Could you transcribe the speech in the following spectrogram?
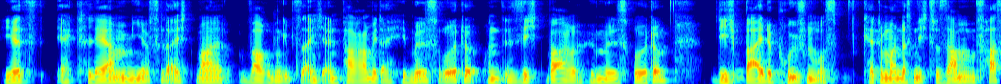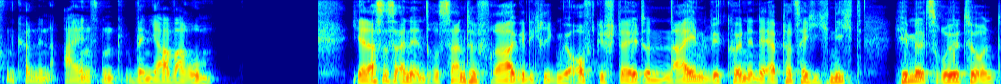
Jetzt erklär mir vielleicht mal, warum gibt es eigentlich einen Parameter Himmelsröte und sichtbare Himmelsröte, die ich beide prüfen muss. Hätte man das nicht zusammenfassen können in eins und wenn ja, warum? Ja, das ist eine interessante Frage, die kriegen wir oft gestellt. Und nein, wir können in der App tatsächlich nicht Himmelsröte und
